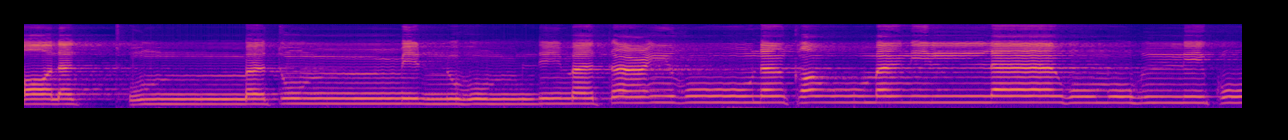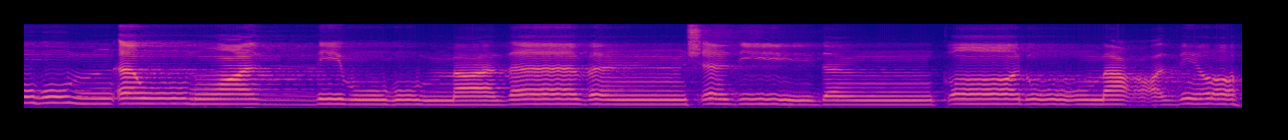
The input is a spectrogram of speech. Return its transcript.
قالت أمة منهم لم تعظون قوما الله مهلكهم أو معذبهم عذابا شديدا قالوا معذرة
